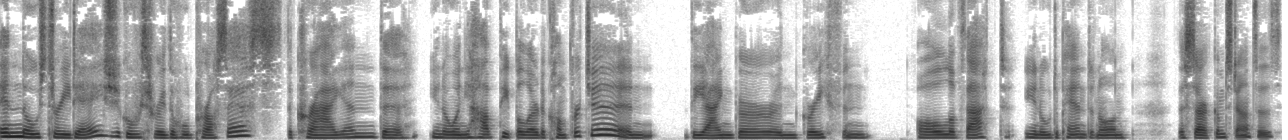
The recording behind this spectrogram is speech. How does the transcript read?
in those three days, you go through the whole process, the crying, the, you know, when you have people there to comfort you and the anger and grief and all of that, you know, depending on the circumstances.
